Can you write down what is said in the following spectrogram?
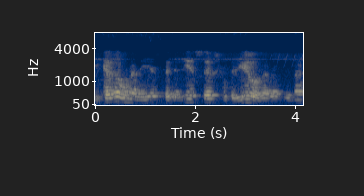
Y cada una de ellas pretendía ser superior a las demás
